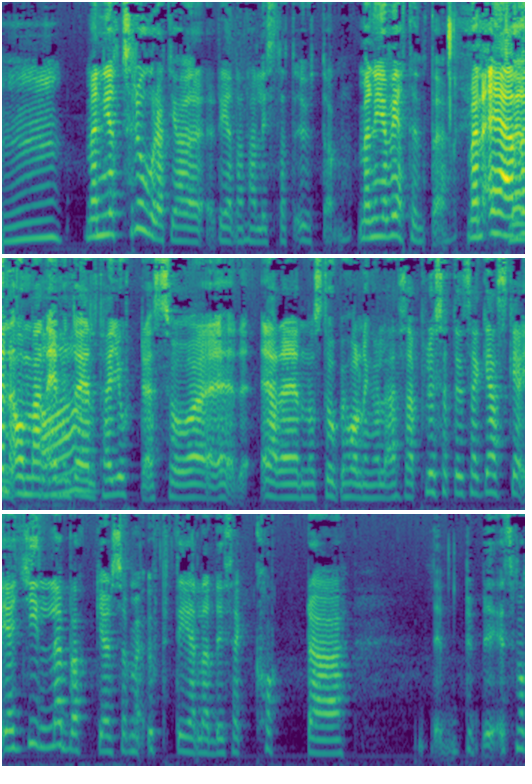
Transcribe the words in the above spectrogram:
Mm. Men jag tror att jag redan har listat ut den. Men jag vet inte. Men även Men, om man ja. eventuellt har gjort det så är det en stor behållning att läsa. Plus att det är så ganska, jag gillar böcker som är uppdelade i så korta små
